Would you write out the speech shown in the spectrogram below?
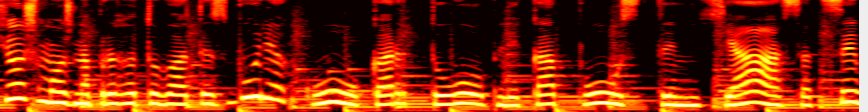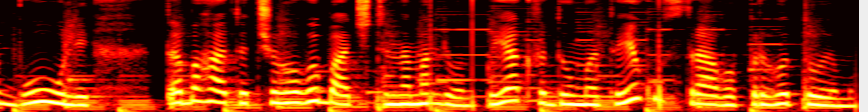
Що ж можна приготувати з буряку, картоплі, капусти, м'яса, цибулі та багато чого ви бачите на малюнку. Як ви думаєте, яку страву приготуємо?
